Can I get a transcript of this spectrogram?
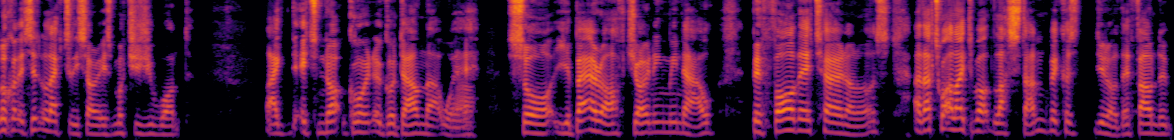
look at this intellectually. Sorry, as much as you want. Like it's not going to go down that way. So you're better off joining me now before they turn on us. And that's what I liked about Last Stand because, you know, they found a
